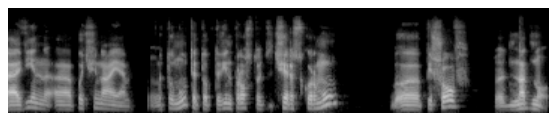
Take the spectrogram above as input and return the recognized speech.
Е, Він е, починає тонути, тобто він просто через корму пішов на дно.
